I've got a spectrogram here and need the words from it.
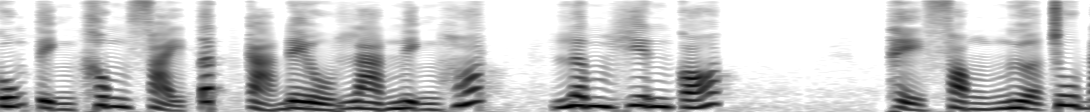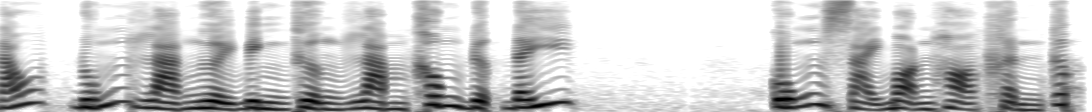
cũng tình không phải tất cả đều là nịnh hót. Lâm Hiên có. Thể phòng ngừa chu đáo đúng là người bình thường làm không được đấy. Cũng giải bọn họ khẩn cấp.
